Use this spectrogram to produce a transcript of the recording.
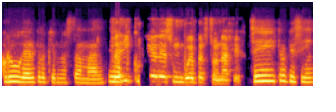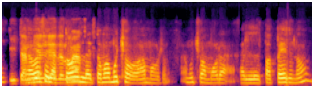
Krueger creo que no está mal. Freddy Krueger es un buen personaje. Sí, creo que sí. Y también el actor le tomó mucho amor, mucho amor a- al papel, ¿no?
